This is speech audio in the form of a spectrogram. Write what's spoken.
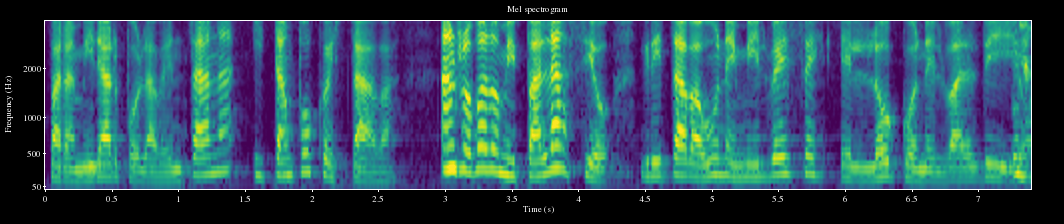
para mirar por la ventana y tampoco estaba. Han robado mi palacio, gritaba una y mil veces el loco en el baldío.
